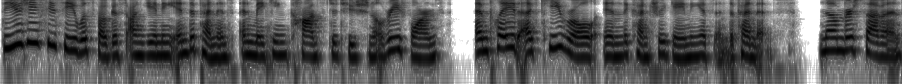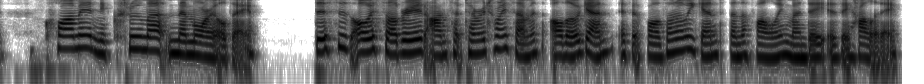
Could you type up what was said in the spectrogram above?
The UGCC was focused on gaining independence and making constitutional reforms, and played a key role in the country gaining its independence. Number seven, Kwame Nkrumah Memorial Day. This is always celebrated on September 27th, although again, if it falls on a weekend, then the following Monday is a holiday.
